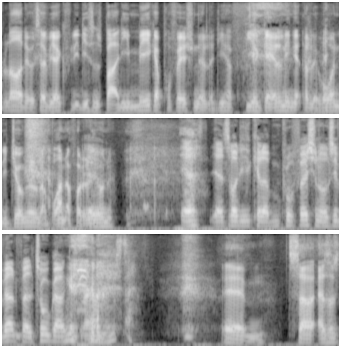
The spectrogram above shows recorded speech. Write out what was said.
lader det jo til at virke, fordi de synes bare, at de er mega professionelle, de her fire galninge, der løber rundt i junglen og brænder for Ja. levende. Ja, jeg tror, de kalder dem professionals i hvert fald to gange. Ja, mindst. øhm, så, altså,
